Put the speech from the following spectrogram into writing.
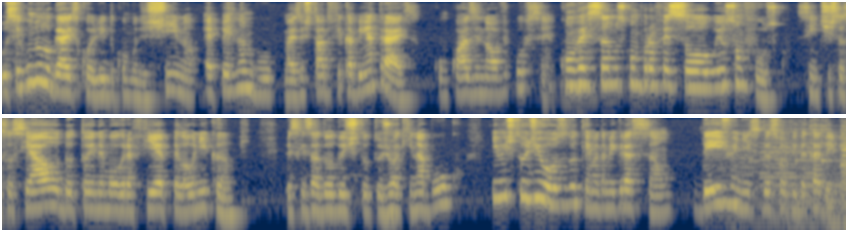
O segundo lugar escolhido como destino é Pernambuco, mas o estado fica bem atrás, com quase 9%. Conversamos com o professor Wilson Fusco, cientista social, doutor em demografia pela Unicamp pesquisador do Instituto Joaquim Nabuco e um estudioso do tema da migração desde o início da sua vida acadêmica.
